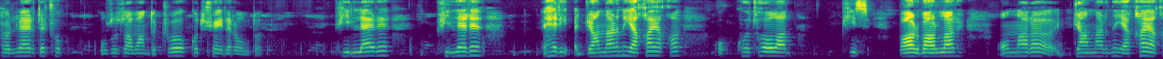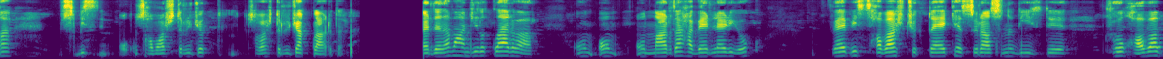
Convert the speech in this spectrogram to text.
Çöllerde çok uzun zamanda çok kötü şeyler oldu. Filleri filleri her canlarını yaka yaka o kötü olan pis barbarlar onlara canlarını yaka yaka biz savaştıracak savaştıracaklardı. Nerede de mancılıklar var. On, on, onlarda haberleri yok. Ve bir savaş çıktı. Herkes sırasını dizdi. Çok hava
